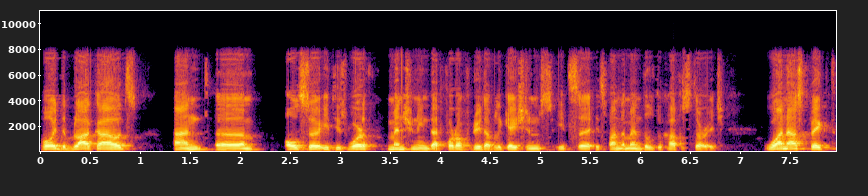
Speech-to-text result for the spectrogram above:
avoid the blackouts, and um, also, it is worth mentioning that for off-grid applications, it's, uh, it's fundamental to have storage. One aspect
